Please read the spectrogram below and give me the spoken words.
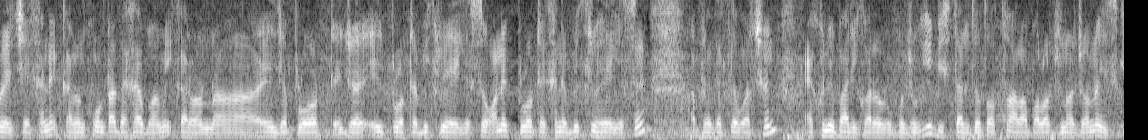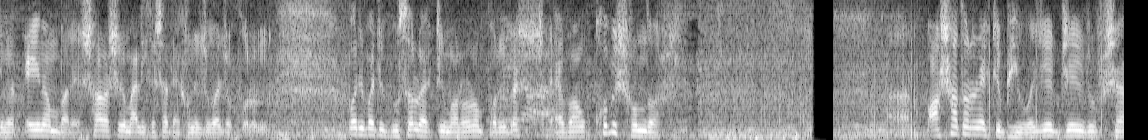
রয়েছে এখানে, কারণ কোনটা দেখাবো আমি? কারণ এই যে প্লট এই যে, এই প্লটটা বিক্রি হয়ে গেছে, অনেক প্লট এখানে বিক্রি হয়ে গেছে, আপনি দেখতে পাচ্ছেন এখনই বাড়ি করার উপযোগী, বিস্তারিত তথ্য, আলাপ আলোচনার জন্য স্ক্রিনের এই নম্বরে সরাসরি মালিকের সাথে এখনই যোগাযোগ করুন। পরিবারটি গুছালো একটি মনোরম পরিবেশ এবং খুবই সুন্দর। অসাধারণ একটি ভিউ এই যে রূপসা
